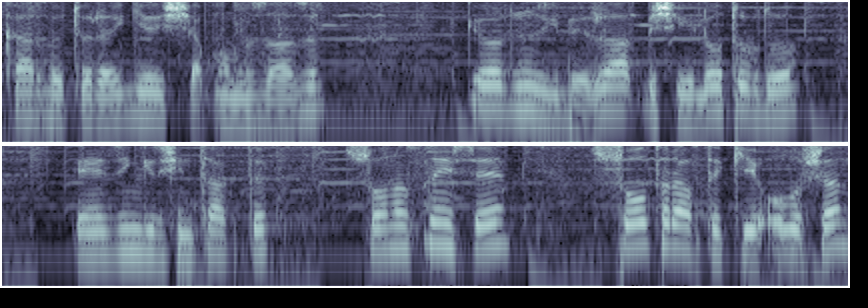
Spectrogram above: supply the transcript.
Karbüratöre giriş yapmamız lazım. Gördüğünüz gibi rahat bir şekilde oturdu. Benzin girişini taktık. Sonrasında ise sol taraftaki oluşan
